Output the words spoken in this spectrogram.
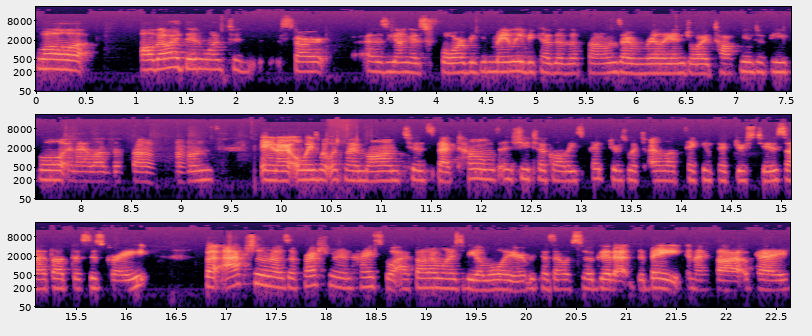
Well, although I did want to start as young as four, mainly because of the phones, I really enjoyed talking to people, and I love the phones and I always went with my mom to inspect homes, and she took all these pictures, which I love taking pictures too. So I thought this is great. But actually, when I was a freshman in high school, I thought I wanted to be a lawyer because I was so good at debate. And I thought, okay,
